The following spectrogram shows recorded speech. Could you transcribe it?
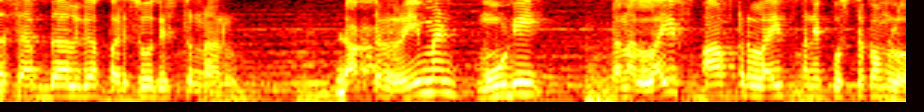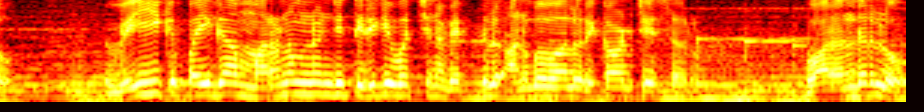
దశాబ్దాలుగా పరిశోధిస్తున్నారు. డాక్టర్ రేమండ్ మూడీ తన లైఫ్ ఆఫ్టర్ లైఫ్ అనే పుస్తకంలో వెయ్యికి పైగా మరణం నుండి తిరిగి వచ్చిన వ్యక్తుల అనుభవాలు రికార్డ్ చేశారు. వారందరిలో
